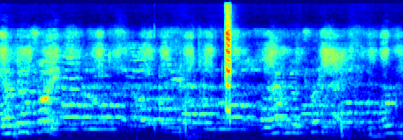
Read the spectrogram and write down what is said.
You have no choice. You have no choice, actually.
